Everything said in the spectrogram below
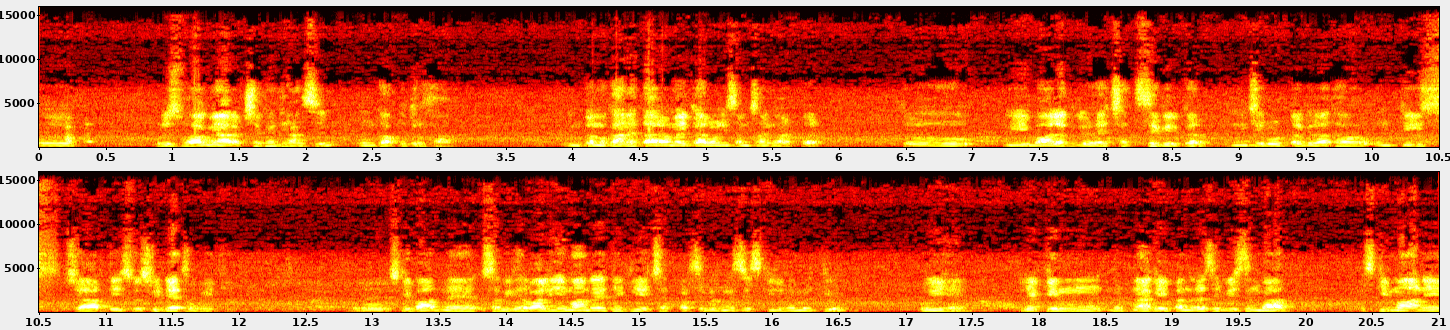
पुलिस विभाग में आरक्षक हैं ध्यान सिंह, उनका पुत्र था। उनका मकान है तारामाई कॉलोनी शमशान घाट पर। तो ये बालक जो है छत से गिरकर नीचे रोड पर गिरा था और उनतीस चार तेईस उसकी डेथ हो गई थी। तो उसके बाद में सभी घर वाले ये मान रहे थे कि ये छत पर से गिरने से इसकी जो है मृत्यु हुई है। लेकिन घटना के पंद्रह से बीस दिन बाद इसकी माँ ने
